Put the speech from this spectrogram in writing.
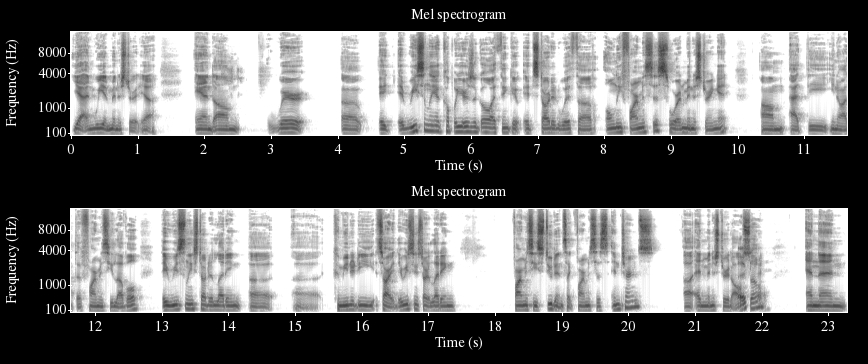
yeah, and we administer it. Yeah, and um, we're uh, it, it recently a couple years ago. I think it, it started with uh, only pharmacists were administering it. Um, at the you know at the pharmacy level. They recently started letting uh, uh, community sorry they recently started letting pharmacy students like pharmacist interns uh, administer it also. Okay. And then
